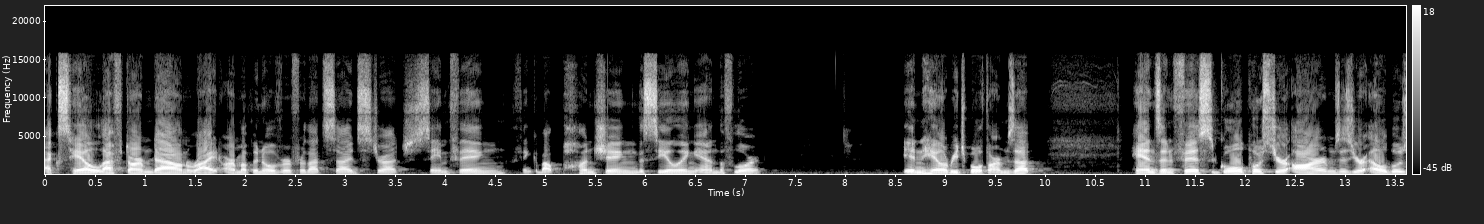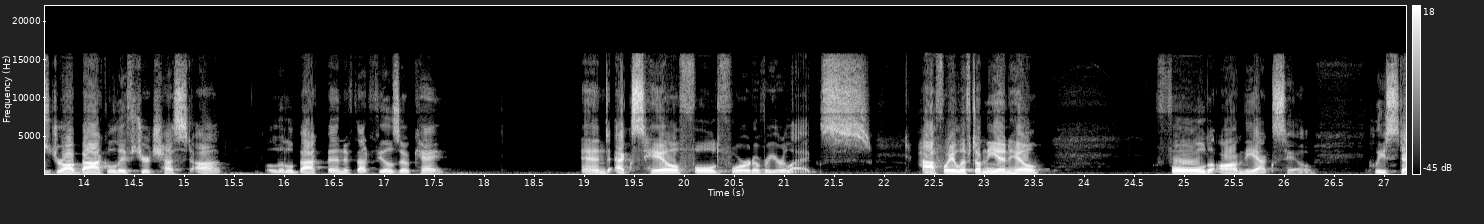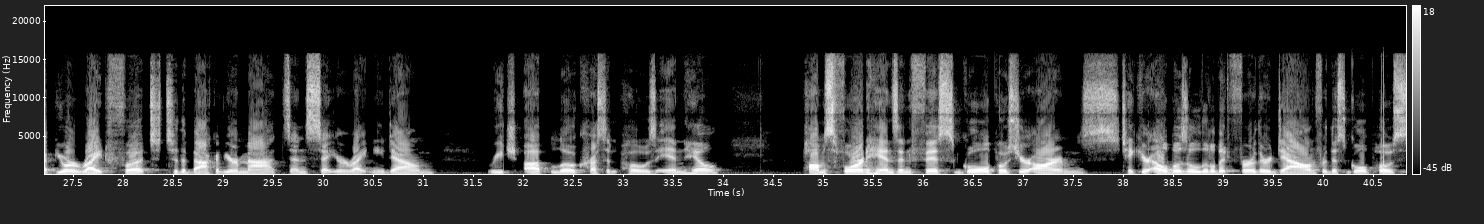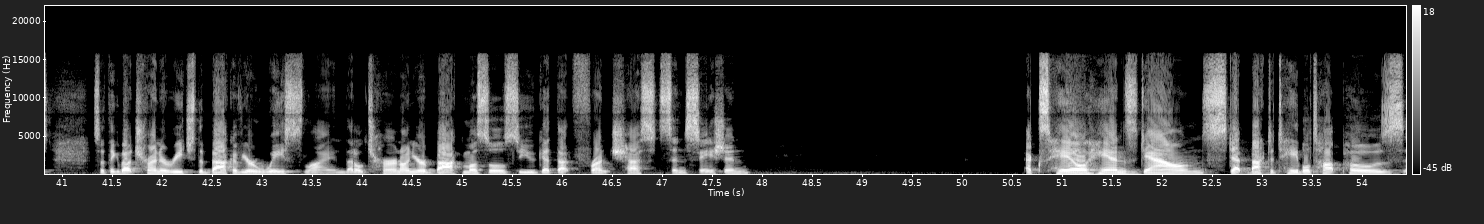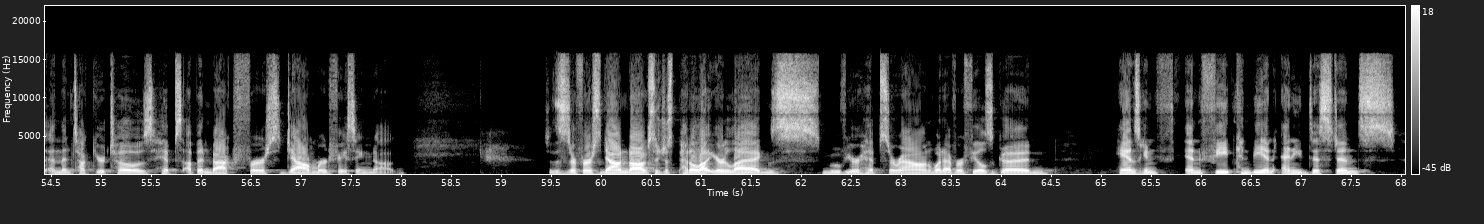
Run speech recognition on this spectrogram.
Exhale, left arm down, right arm up and over for that side stretch. Same thing. Think about punching the ceiling and the floor. Inhale, reach both arms up. Hands and fists, goal post your arms as your elbows draw back, lift your chest up. A little back bend if that feels okay. And exhale, fold forward over your legs. Halfway lift on the inhale, fold on the exhale. Please step your right foot to the back of your mat and set your right knee down. Reach up, low crescent pose, inhale. Palms forward, hands and fists. Goal post your arms. Take your elbows a little bit further down for this goal post. So think about trying to reach the back of your waistline. That'll turn on your back muscles so you get that front chest sensation. Exhale, hands down, step back to tabletop pose, and then tuck your toes, hips up and back first, downward facing dog. So this is our first down dog, so just pedal out your legs, move your hips around, whatever feels good. Hands and feet can be in any distance,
